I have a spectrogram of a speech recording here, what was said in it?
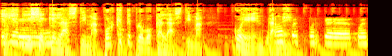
ella Sí. dice que lástima. ¿Por qué te provoca lástima? No, Cuéntame. pues porque pues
